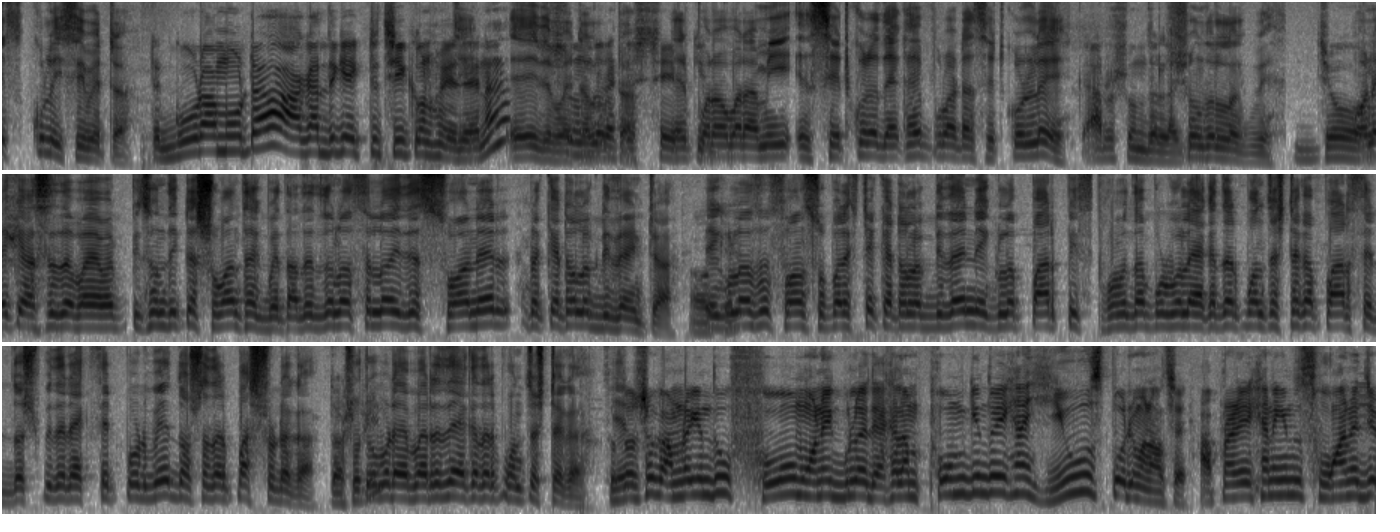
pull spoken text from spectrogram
এক্সক্লুসিভ এটা। এটা গোড়া মোটা আগার দিকে একটু চিকন হয়ে যায় না? এই যে ভাই এরপর আবার আমি সেট করে দেখাই পুরাটা সেট করলে আরও সুন্দর লাগবে। সুন্দর লাগবে। অনেকে আছে যে ভাই আমার পিছন দিকটা সমান থাকবে তাদের জন্য আছে এই যে সোয়ানের ক্যাটালগ ডিজাইনটা এগুলো আছে Swan super extra catalogue design এগুলো পার পিস ফোনের দাম পড়বে এক হাজার পঞ্চাশ টাকা পার সেট দশ পিসের এক সেট পড়বে দশ হাজার পাঁচশো টাকা। ছোট বড় এভারেজে এক হাজার পঞ্চাশ টাকা। দর্শক আমরা কিন্তু ফোম অনেকগুলো দেখালাম। ফোম কিন্তু এখানে হিউজ পরিমাণ আছে। আপনারা এখানে কিন্তু সোয়ানের যে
